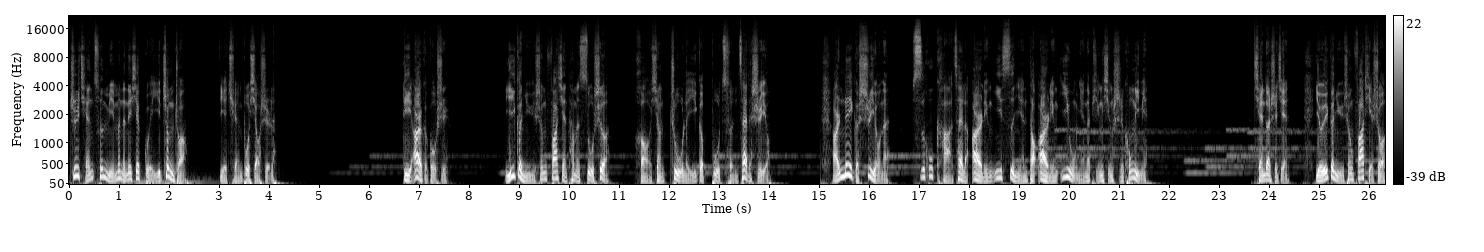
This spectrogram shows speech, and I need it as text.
之前村民们的那些诡异症状，也全部消失了。第二个故事，一个女生发现他们宿舍好像住了一个不存在的室友，而那个室友呢，似乎卡在了2014年到2015年的平行时空里面。前段时间，有一个女生发帖说。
